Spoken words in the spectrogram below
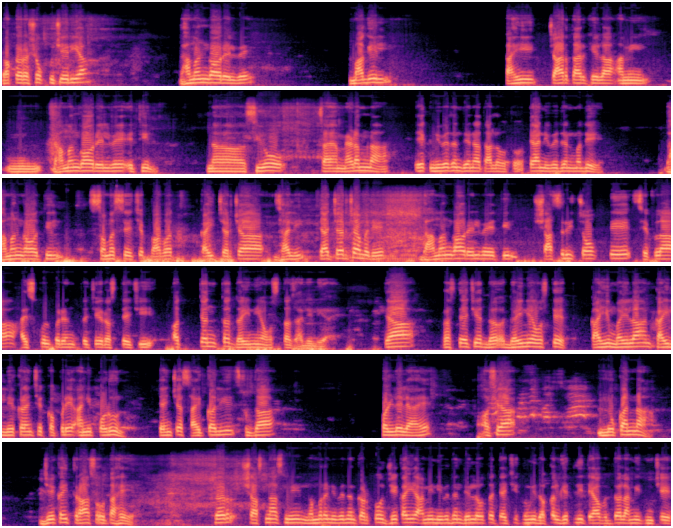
डॉक्टर अशोक कुचेरिया धामणगाव रेल्वे मागील काही चार तारखेला आम्ही धामणगाव रेल्वे येथील न सी ओ मॅडमना एक निवेदन देण्यात आलं होतं. त्या निवेदनमध्ये धामणगावातील समस्येचे बाबत काही चर्चा झाली. त्या चर्चामध्ये धामणगाव रेल्वे येथील शास्त्री चौक ते सेफला हायस्कूलपर्यंतचे रस्त्याची अत्यंत दयनीय अवस्था झालेली आहे. त्या रस्त्याचे द दयनीय अवस्थेत काही महिला आणि काही लेकरांचे कपडे आणि पडून त्यांच्या सायकलीसुद्धा पडलेल्या आहे. अशा लोकांना जे काही त्रास होत आहे तर शासनास मी नम्र निवेदन करतो. जे काही आम्ही निवेदन दिलं होतं त्याची तुम्ही दखल घेतली. त्याबद्दल आम्ही तुमचे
